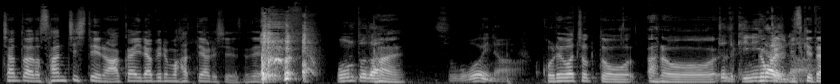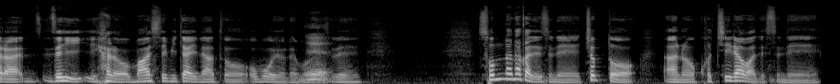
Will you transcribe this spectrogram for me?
ちゃんとあの、産地指定の赤いラベルも貼ってあるしですね。本当だ、はい。すごいな。これはちょっと、あの、ちょっと気になるなどっかで見つけたら、ぜひ、あの、回してみたいなと思うようなものですね。そんな中ですね、ちょっと、あの、こちらはですね、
